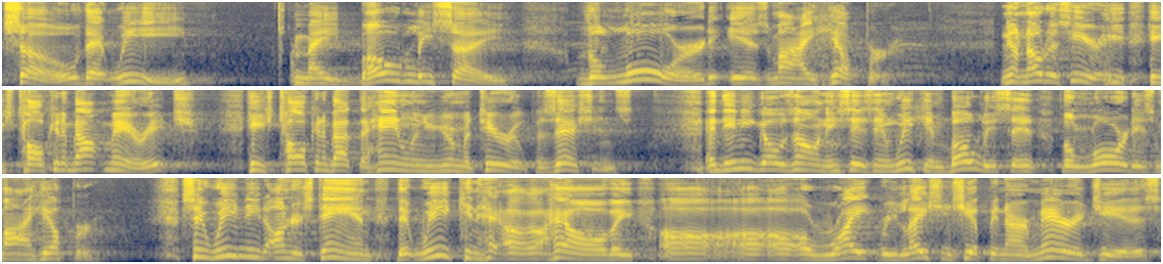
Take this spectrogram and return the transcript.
so that we may boldly say, The Lord is my helper. Now, notice here, he, he's talking about marriage, he's talking about the handling of your material possessions. And then he goes on, and he says, And we can boldly say, The Lord is my helper. See, we need to understand that we can ha- uh, have a, a, a right relationship in our marriages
